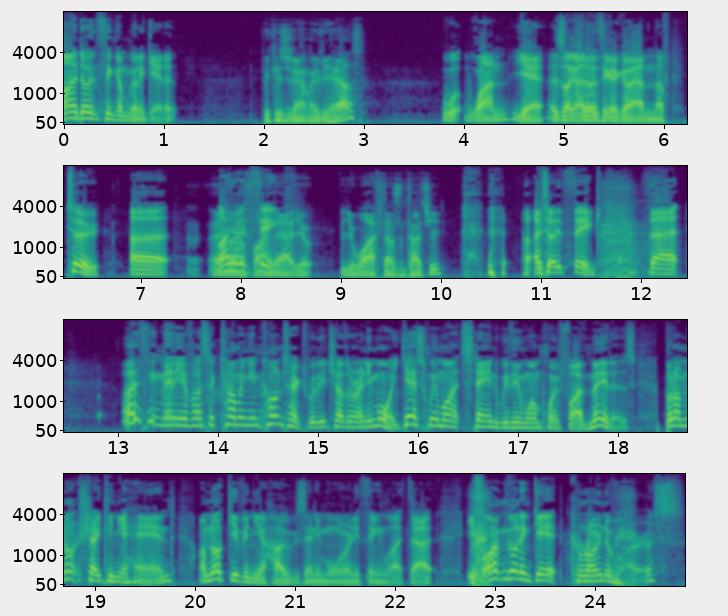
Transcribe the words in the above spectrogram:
I don't think I'm going to get it. Because you don't leave your house? W- one, yeah, it's like I don't think I go out enough. Two, uh, Everyone don't find think- out your, your wife doesn't touch you? I don't think that. I don't think many of us are coming in contact with each other anymore. Yes, we might stand within 1.5 meters, but I'm not shaking your hand. I'm not giving you hugs anymore or anything like that. If I'm going to get coronavirus,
